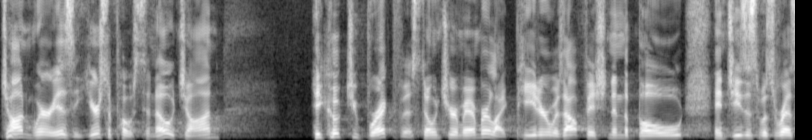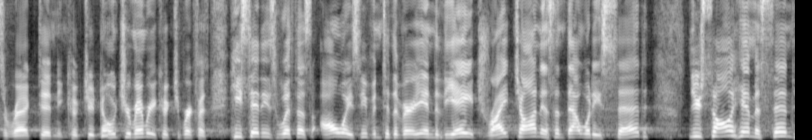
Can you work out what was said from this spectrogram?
John, where is he? You're supposed to know, John. He cooked you breakfast, don't you remember? Like Peter was out fishing in the boat and Jesus was resurrected and he cooked you. Don't you remember? He cooked you breakfast. He said he's with us always, even to the very end of the age, right, John? Isn't that what he said? You saw him ascend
